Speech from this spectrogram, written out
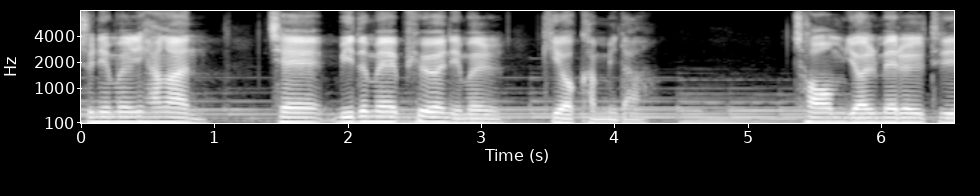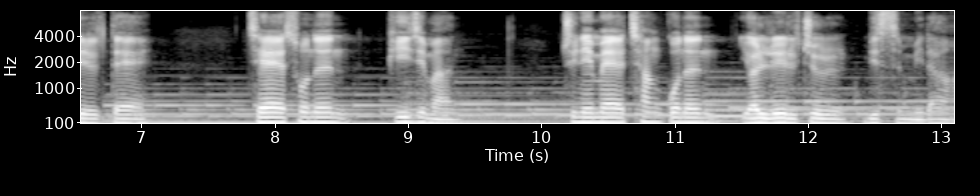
주님을 향한 제 믿음의 표현임을 기억합니다. 처음 열매를 드릴 때 제 손은 비지만 주님의 창고는 열릴 줄 믿습니다.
